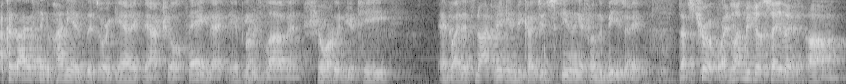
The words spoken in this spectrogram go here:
because I always think of honey as this organic, natural thing that hippies Right. love and Sure. you put in your tea. And but it's not vegan because you're stealing it from the bees, right? That's true. And let me just say that, um,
